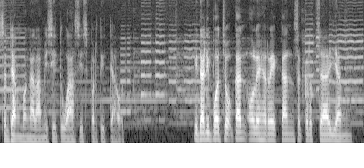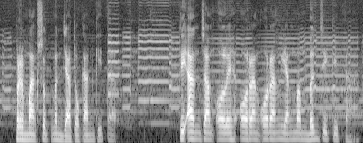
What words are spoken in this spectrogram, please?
sedang mengalami situasi seperti Daud. Kita dipojokkan oleh rekan sekerja yang bermaksud menjatuhkan kita. Diancam oleh orang-orang yang membenci kita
